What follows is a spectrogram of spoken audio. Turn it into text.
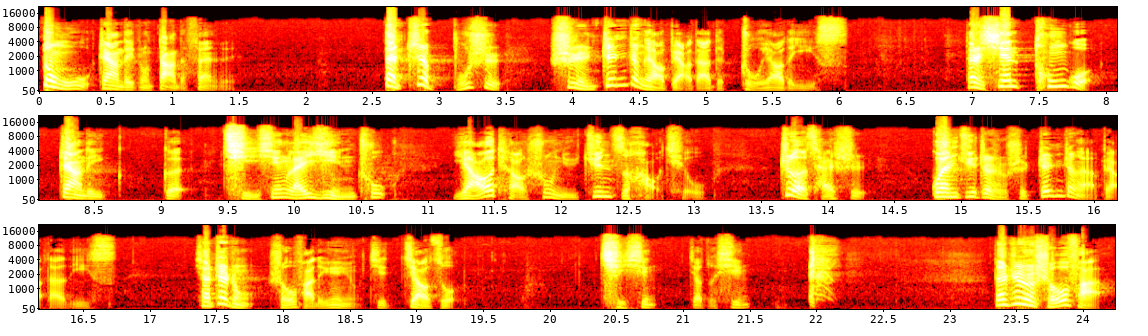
动物这样的一种大的范围，但这不是诗人真正要表达的主要的意思。但是先通过这样的一个起兴来引出“窈窕淑女，君子好逑”，这才是《关雎》这首诗真正要表达的意思。像这种手法的运用，就叫做。起兴叫做兴，但这种手法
